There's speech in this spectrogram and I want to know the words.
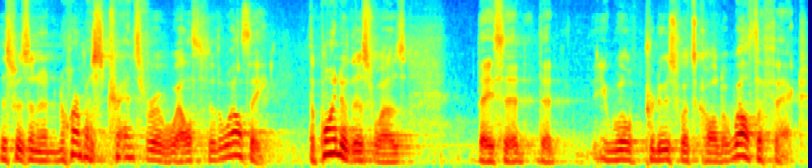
This was an enormous transfer of wealth to the wealthy. The point of this was they said that you will produce what's called a wealth effect.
